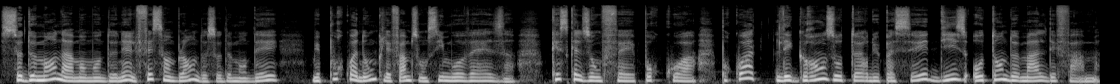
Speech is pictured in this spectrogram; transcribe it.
se demande à un moment donné, elle fait semblant de se demander, mais pourquoi donc les femmes sont si mauvaises? Qu'est-ce qu'elles ont fait? Pourquoi? Pourquoi les grands auteurs du passé disent autant de mal des femmes?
